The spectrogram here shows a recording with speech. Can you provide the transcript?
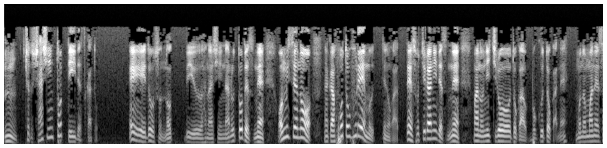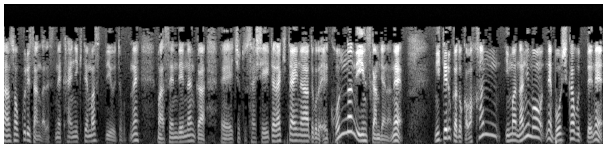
うん、ちょっと写真撮っていいですかと。えー、どうすんの？っていう話になるとですね、お店のなんかフォトフレームっていうのがあって、そちらにですね、まあ、の、日露とか僕とかね、モノマネさんそっくりさんがですね、買いに来てますっていうちょっとね、まあ、宣伝なんか、えー、ちょっとさせていただきたいなってことで、えこんなんでいいんすか？みたいなね。似てるかどうかわかん、今何もね、帽子かぶってね、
